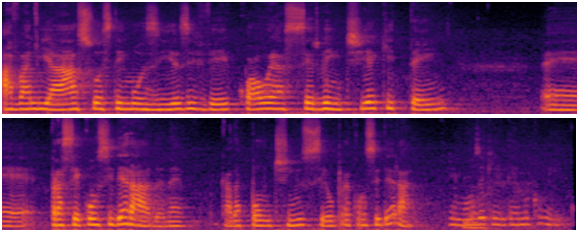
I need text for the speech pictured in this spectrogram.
avaliar as suas teimosias e ver qual é a serventia que tem para ser considerada, né? Cada pontinho seu para considerar. Teimoso quem tema comigo.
